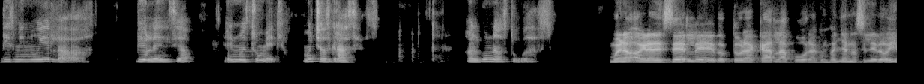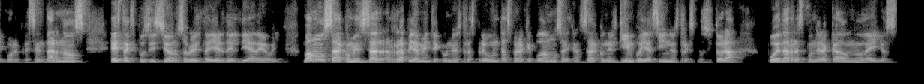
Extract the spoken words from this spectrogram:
disminuir la violencia en nuestro medio. Muchas gracias. ¿Algunas dudas? Bueno, agradecerle, doctora Carla, por acompañarnos el día de y por presentarnos esta exposición sobre el taller del día de hoy. Vamos a comenzar rápidamente con nuestras preguntas para que podamos alcanzar con el tiempo y así nuestra expositora pueda responder a cada uno de ellos.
